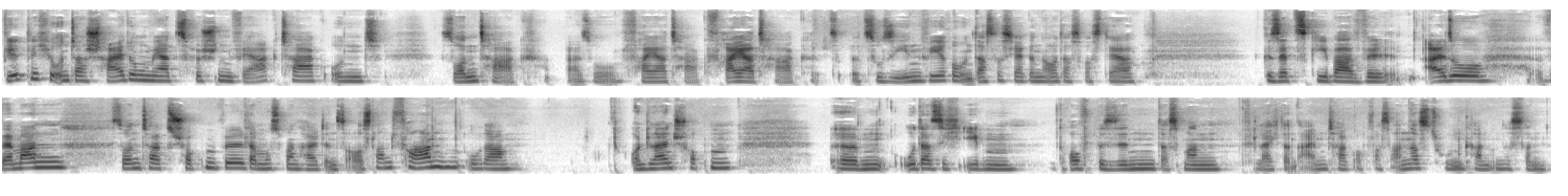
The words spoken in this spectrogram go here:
wirkliche Unterscheidung mehr zwischen Werktag und Sonntag, also Feiertag, freier Tag äh, zu sehen wäre. Und das ist ja genau das, was der Gesetzgeber will. Also wenn man sonntags shoppen will, dann muss man halt ins Ausland fahren oder online shoppen ähm, oder sich eben darauf besinnen, dass man vielleicht an einem Tag auch was anders tun kann und es dann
